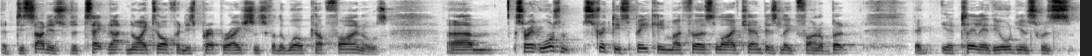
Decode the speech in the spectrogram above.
had decided to take that night off in his preparations for the World Cup finals. Um, so it wasn't, strictly speaking, my first live Champions League final, but uh, you know, clearly the audience was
